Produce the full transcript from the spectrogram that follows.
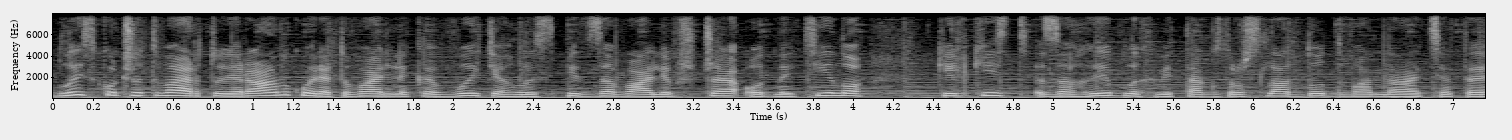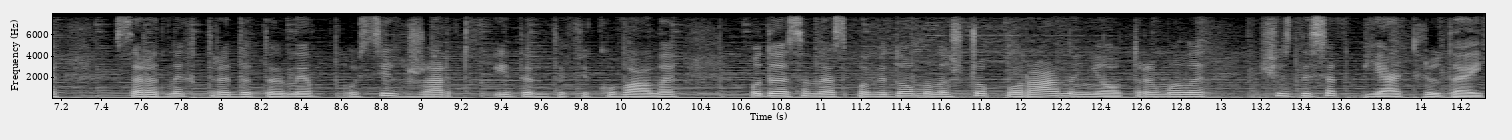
Близько четвертої ранку рятувальники витягли з під завалів ще одне тіло. Кількість загиблих відтак зросла до 12. Серед них три дитини. Усіх жертв ідентифікували. У ДСНС повідомили, що поранення отримали 65 людей.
